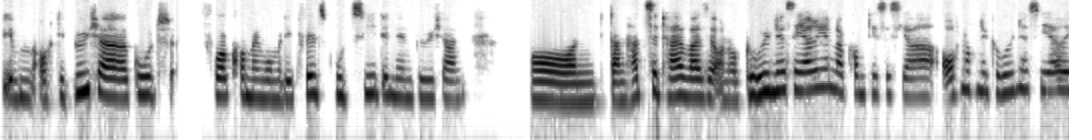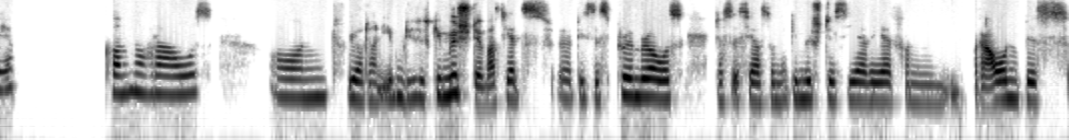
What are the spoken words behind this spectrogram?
eben auch die Bücher gut vorkommen, wo man die Quills gut sieht in den Büchern. Und dann hat sie teilweise auch noch grüne Serien. Da kommt dieses Jahr auch noch eine grüne Serie, kommt noch raus. Und ja, dann eben dieses Gemischte, was jetzt, äh, dieses Primrose, das ist ja so eine gemischte Serie von braun bis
